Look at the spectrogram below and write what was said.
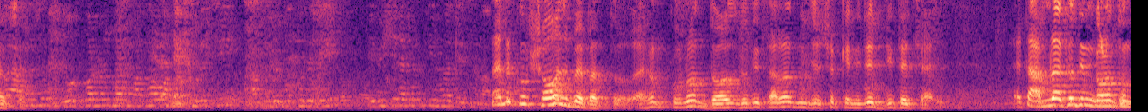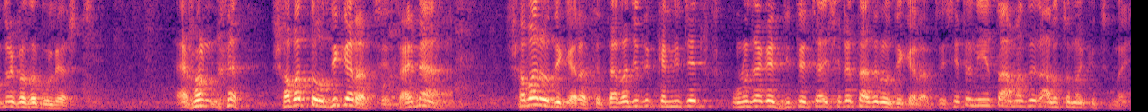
আচ্ছা। এটা খুব সহজ ব্যাপার তো। এখন কোন দল যদি তারা নিজস্ব ক্যান্ডিডেট দিতে চায় এটা আমরা এতদিন গণতন্ত্রের কথা বলে আসছি। এখন সবার তো অধিকার আছে, তাই না? সবার অধিকার আছে। তারা যদি ক্যান্ডিডেট কোনো জায়গায় জিতে চায়, সেটা তাদের অধিকার আছে। সেটা নিয়ে তো আমাদের আলোচনার কিছু নাই।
